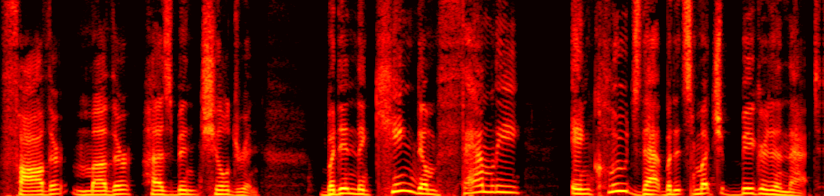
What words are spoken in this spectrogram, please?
father, mother, husband, children. But in the kingdom, family includes that, but it's much bigger than that.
